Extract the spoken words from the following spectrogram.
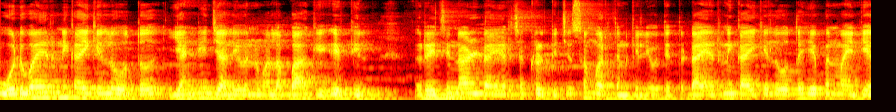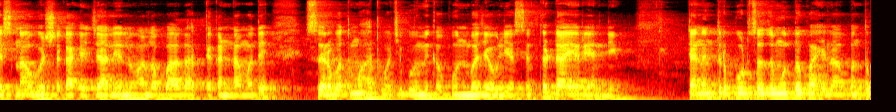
ओडवायरने काय केलं होतं? यांनी जालियनवाला बाग येथील रेजिनाल्ड डायरच्या कृतीचे समर्थन केले होते. तर डायरने काय केलं होतं हे पण माहिती असणं आवश्यक आहे. जालियनवाला बाग हत्याकांडामध्ये सर्वात महत्त्वाची भूमिका कोण बजावली असेल तर डायर यांनी. त्यानंतर पुढचा जो मुद्दा पाहिला आपण तर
